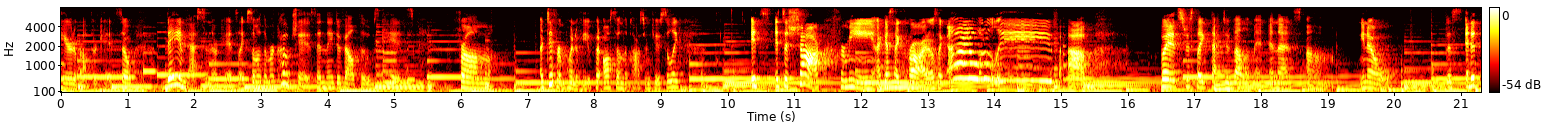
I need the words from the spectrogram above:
cared about their kids. So they invest in their kids. Like some of them are coaches and they develop those kids from a different point of view, but also in the classroom too. So like it's it's a shock for me. I guess I cried. I was like, I don't want to leave. Um, but it's just like that development, and that's um, you know this. And it,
